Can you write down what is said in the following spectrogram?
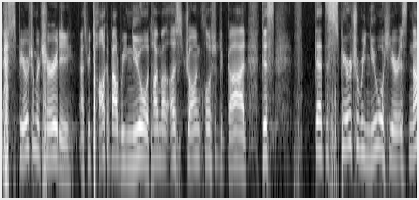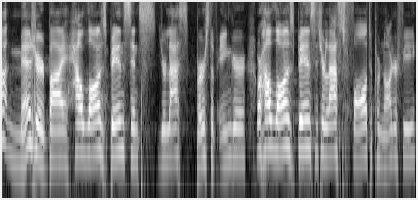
that spiritual maturity, as we talk about renewal, talking about us drawing closer to God, this that the spiritual renewal here is not measured by how long it's been since your last burst of anger or how long it's been since your last fall to pornography.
